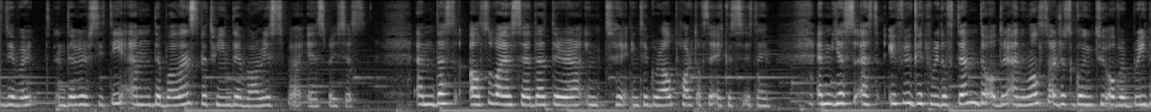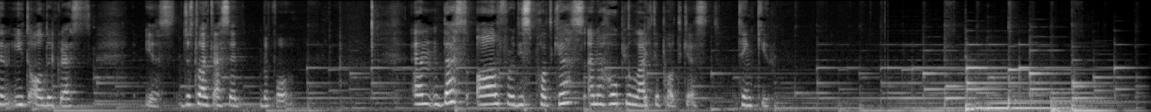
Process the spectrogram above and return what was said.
diversity and the balance between the various uh, species. And that's also why I said that they're an integral part of the ecosystem. And yes, as if you get rid of them, the other animals are just going to overbreed and eat all the grass. Yes, just like I said before. And that's all for this podcast, and I hope you like the podcast. Thank you.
